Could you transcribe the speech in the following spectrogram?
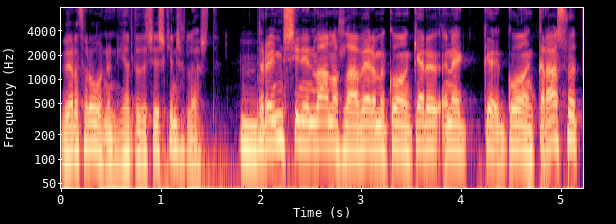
vera þróunin, ég held að þetta sé skynsilegast Draumsýnin var náttúrulega að vera með góðan, geru, nei, góðan grasvöll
